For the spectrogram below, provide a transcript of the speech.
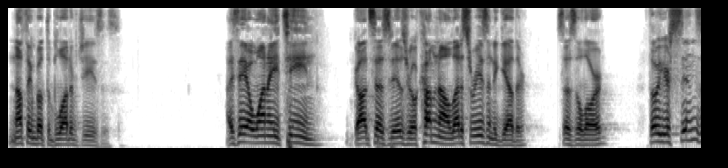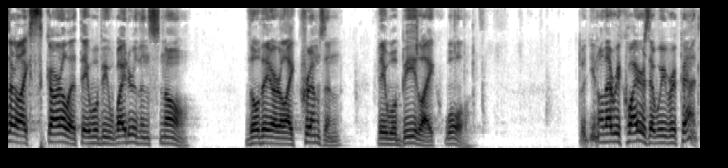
Nothing but the blood of Jesus. Isaiah 118, God says to Israel, Come now, let us reason together, says the Lord. Though your sins are like scarlet, they will be whiter than snow. Though they are like crimson, they will be like wool. But you know, that requires that we repent,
